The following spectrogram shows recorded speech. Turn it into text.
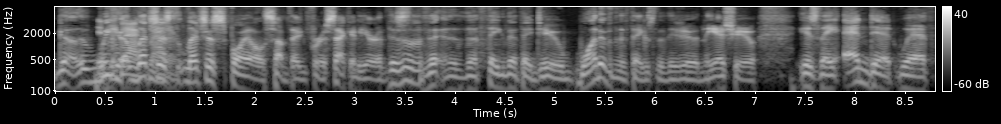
We can, let's just let's just spoil something for a second here. This is the, the thing that they do. One of the things that they do in the issue is they end it with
